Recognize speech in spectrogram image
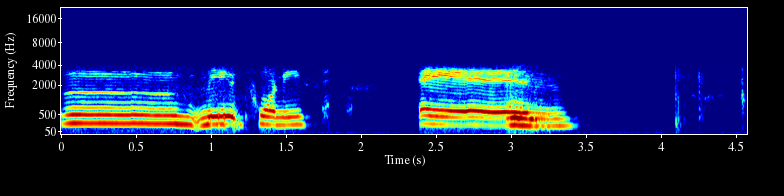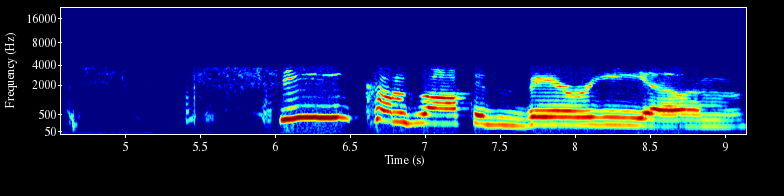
mm, mid 20s, and she comes off as very um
